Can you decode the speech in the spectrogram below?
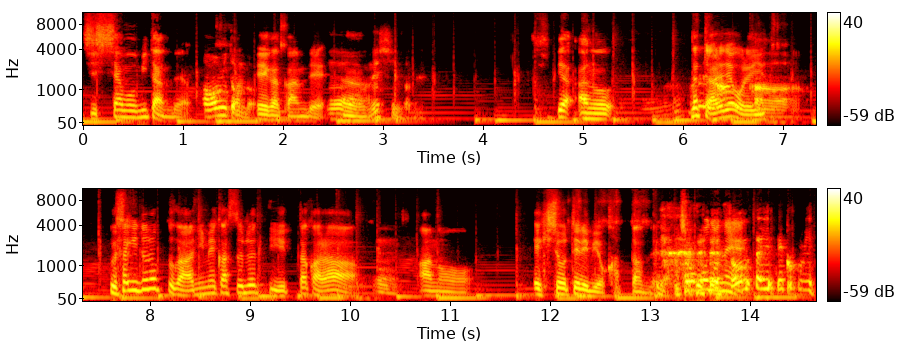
実写も見たんだよ。ああ、見たんだ。映画館で。もううん熱心だね。いや、あの、だってあれだよ俺うさぎドロップがアニメ化するって言ったから、うん。あの、液晶テレビを買ったんだよ。ちょうどそんね、な入れ込み、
